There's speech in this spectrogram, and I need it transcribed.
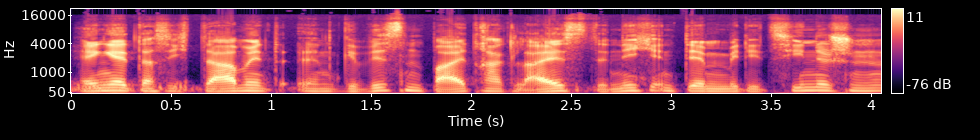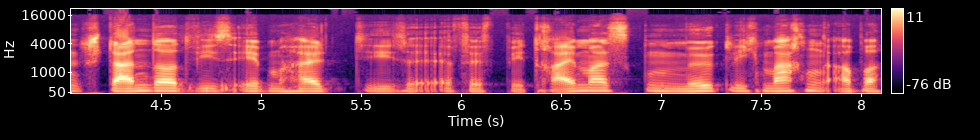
hänge, dass ich damit einen gewissen Beitrag leiste. Nicht in dem medizinischen Standard, wie es eben halt diese FFP3-Masken möglich machen, aber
